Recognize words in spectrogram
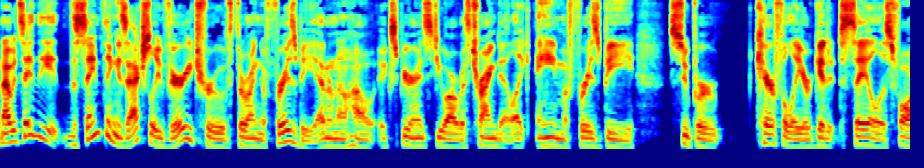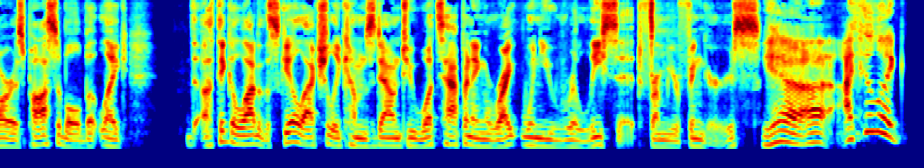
And I would say the the same thing is actually very true of throwing a frisbee. I don't know how experienced you are with trying to like aim a frisbee super carefully or get it to sail as far as possible. But like, I think a lot of the skill actually comes down to what's happening right when you release it from your fingers. Yeah, uh, I feel like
